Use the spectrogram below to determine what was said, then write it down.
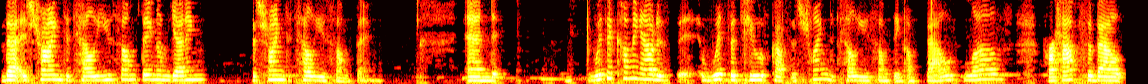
that is trying to tell you something i'm getting is trying to tell you something. And with it coming out is with the two of cups it's trying to tell you something about love perhaps about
